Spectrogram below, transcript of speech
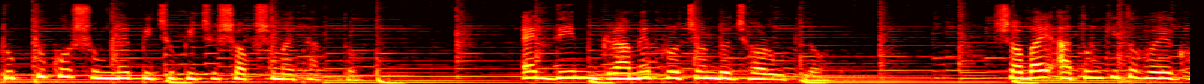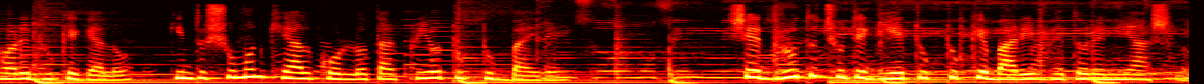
টুকটুকও সুমনের পিছু পিছু সবসময় থাকত। একদিন গ্রামে প্রচণ্ড ঝড় উঠল। সবাই আতঙ্কিত হয়ে ঘরে ঢুকে গেল, কিন্তু সুমন খেয়াল করল তার প্রিয় টুকটুক বাইরে। সে দ্রুত ছুটে গিয়ে টুকটুককে বাড়ির ভেতরে নিয়ে আসলো।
